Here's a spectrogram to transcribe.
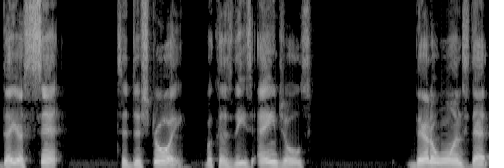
they are sent to destroy. Because these angels, they're the ones that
